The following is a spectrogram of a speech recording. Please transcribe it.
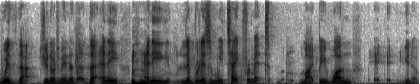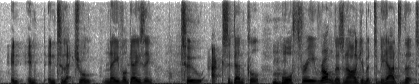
with that. Do you know what I mean? That, that any mm-hmm. any liberalism we take from it might be one, you know, in, in, intellectual navel gazing. Two accidental, or three wrong. There's an argument to be had that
